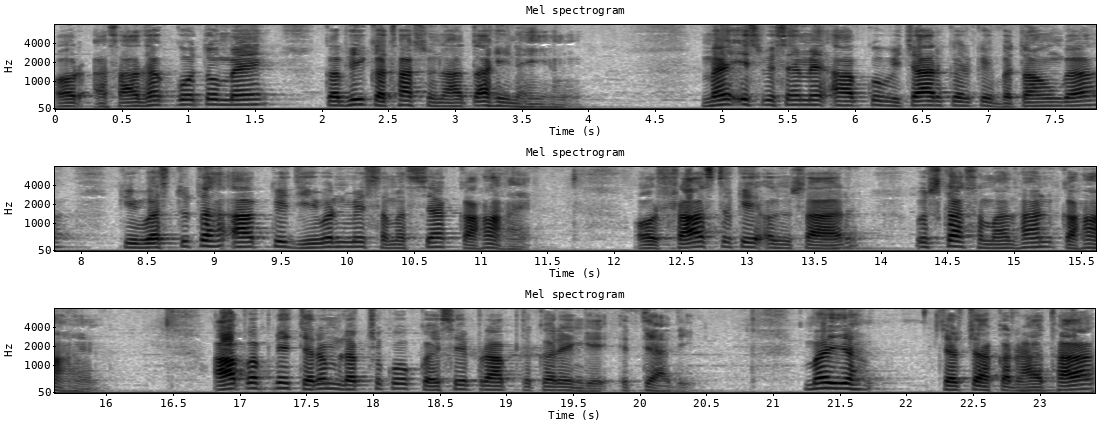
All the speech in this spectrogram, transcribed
और असाधक को तो मैं कभी कथा सुनाता ही नहीं हूँ। मैं इस विषय में आपको विचार करके बताऊँगा कि वस्तुतः आपके जीवन में समस्या कहाँ है और शास्त्र के अनुसार उसका समाधान कहाँ है। आप अपने चरम लक्ष्य को कैसे प्राप्त करेंगे इत्यादि। मैं यह चर्चा कर रहा था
